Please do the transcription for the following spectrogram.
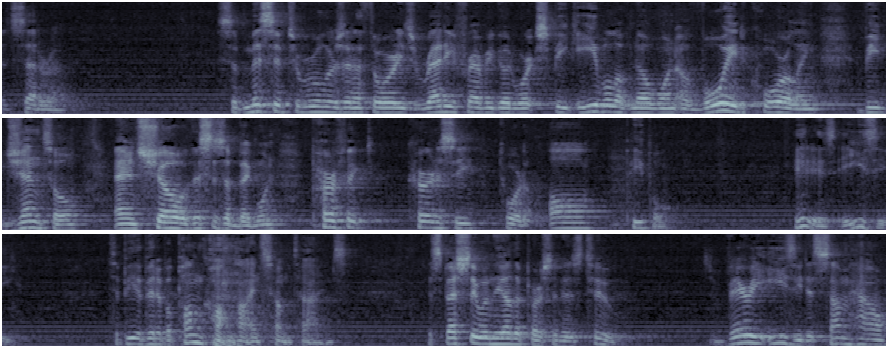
etc. Submissive to rulers and authorities, ready for every good work, speak evil of no one, avoid quarreling, be gentle, and show this is a big one perfect courtesy toward all people. It is easy to be a bit of a punk online sometimes, especially when the other person is too. Very easy to somehow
